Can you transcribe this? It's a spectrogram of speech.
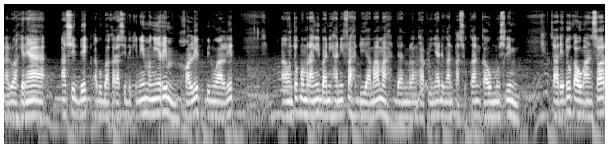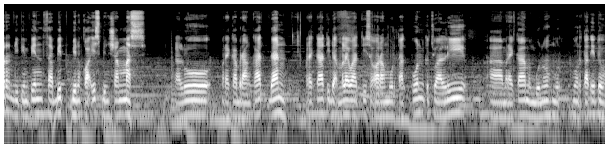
Lalu akhirnya Asidik Abu Bakar Asidik ini mengirim Khalid bin Walid uh, untuk memerangi Bani Hanifah di Yamamah dan melengkapinya dengan pasukan kaum muslim. Saat itu kaum Ansor dipimpin Sabit bin Qais bin Syammas. Lalu mereka berangkat dan mereka tidak melewati seorang murtad pun kecuali uh, mereka membunuh mur murtad itu.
